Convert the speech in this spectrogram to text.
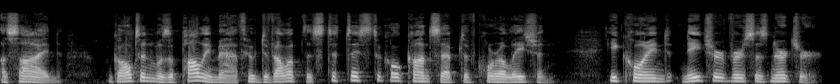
Aside, Galton was a polymath who developed the statistical concept of correlation. He coined nature versus nurture.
